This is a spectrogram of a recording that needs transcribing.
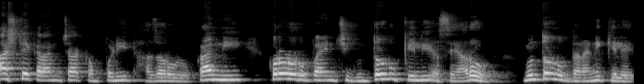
आष्टेकरांच्या कंपनीत हजारो लोकांनी करोडो रुपयांची गुंतवणूक केली असे आरोप गुंतवणूकदारांनी केलेत.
